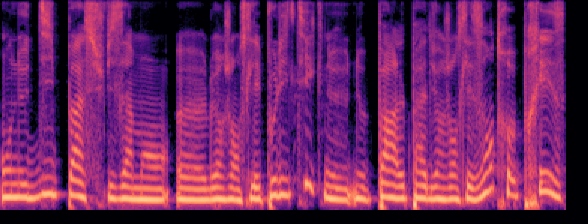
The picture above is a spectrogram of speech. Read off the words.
on ne dit pas suffisamment euh, l'urgence. Les politiques ne, ne parlent pas d'urgence. Les entreprises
